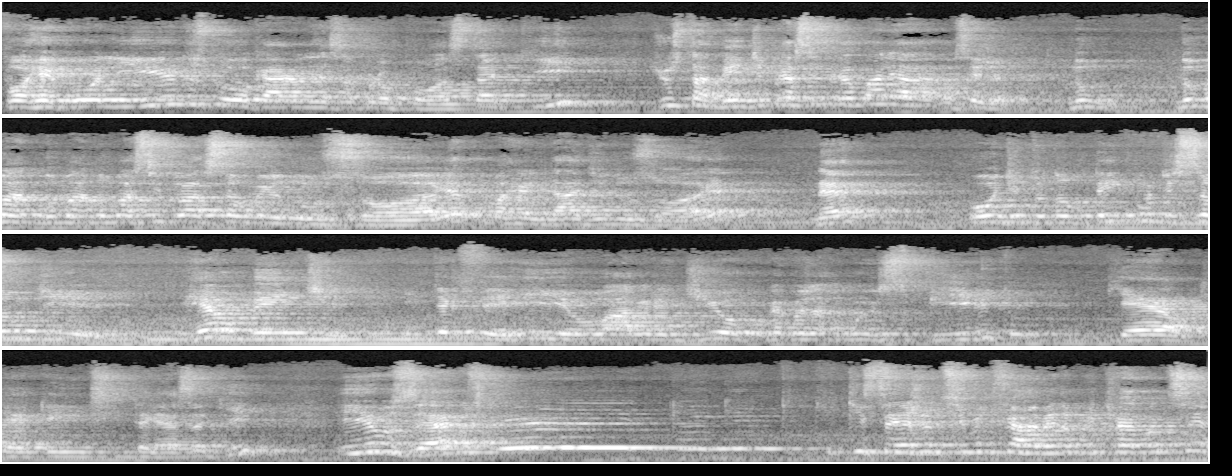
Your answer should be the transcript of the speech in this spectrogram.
Foram recolhidos, colocaram nessa proposta aqui, justamente para se trabalhar. Ou seja, num- numa, numa, numa situação ilusória, numa realidade ilusória, né? onde tu não tem condição de realmente interferir ou agredir ou qualquer coisa com o espírito, que é o que é quem se interessa aqui, e os egos que que seja de cima de ferramenta para o que vai acontecer.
